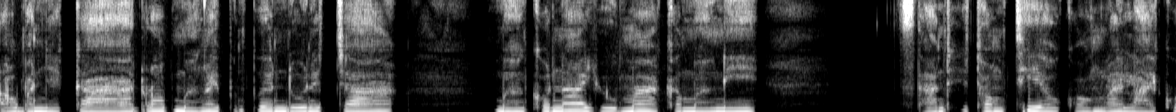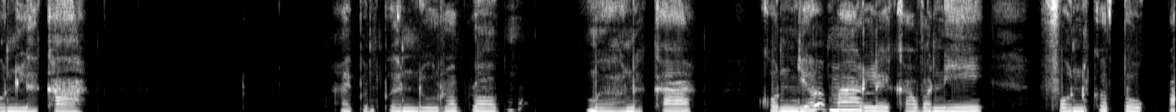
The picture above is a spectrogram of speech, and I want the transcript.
เอาบรรยากาศรอบเมืองให้เพื่อนๆดูนะจ๊ะ เมืองคนน่าอยู่มากค่ะเมืองนี้ สถานที่ท่องเที่ยวของหลายๆคนเลยค่ะ ให้เพื่อนๆดูรอบๆ เมืองนะคะ คนเยอะมากเลยค่ะวันนี้ ฝนก็ตกบ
